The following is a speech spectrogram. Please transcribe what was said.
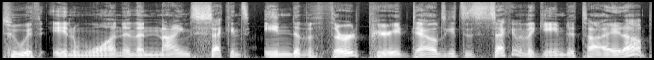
to within one, and then nine seconds into the third period, Downs gets his second of the game to tie it up,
